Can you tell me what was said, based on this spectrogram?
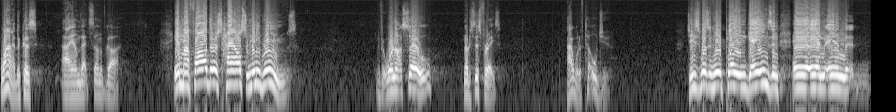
Why? Because I am that Son of God. In my Father's house are many rooms. If it were not so, notice this phrase, I would have told you. Jesus wasn't here playing games and, and, and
